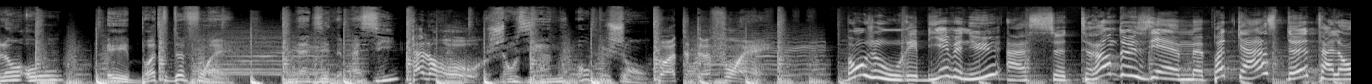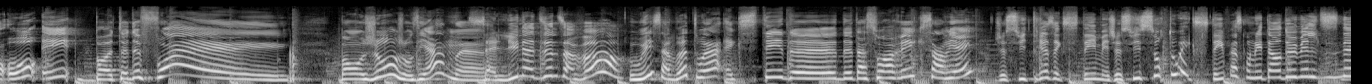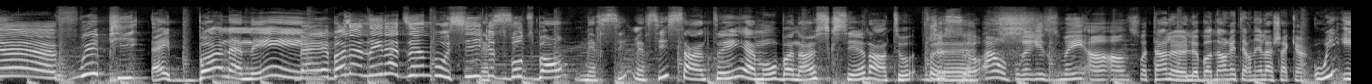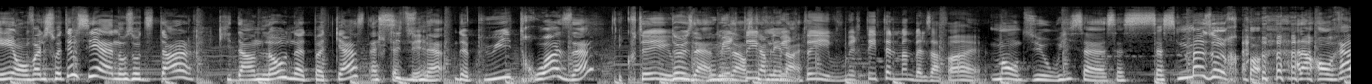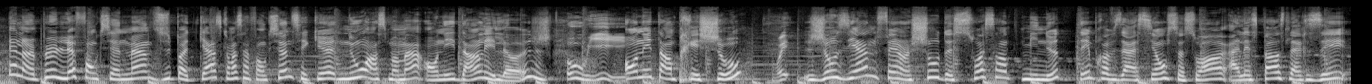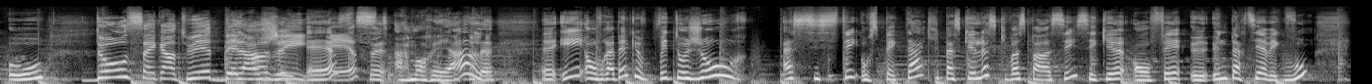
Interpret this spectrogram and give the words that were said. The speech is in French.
talons hauts et bottes de foin. Nadine Massy, talons hauts. Josiane Aubuchon, bottes de foin. Bonjour et bienvenue à ce 32e podcast de Talons hauts et bottes de foin. Bonjour Josiane. Salut Nadine, ça va? Oui, ça va toi? Excitée de, de ta soirée qui s'en vient? Je suis très excitée, mais je suis surtout excitée parce qu'on est en 2019. Oui, puis hey, bonne année! Ben, bonne année Nadine, toi aussi, que du beau du bon. Merci, merci. Santé, amour, bonheur, succès dans tout. Juste Euh, ça. Hein, on pourrait résumer en, en souhaitant le, le bonheur éternel à chacun. Oui, et on va le souhaiter aussi à nos auditeurs qui downloadent notre podcast assidûment depuis trois ans. Écoutez, Deux vous, ans, vous deux ans, méritez, c'est comme vous les nerfs. méritez, vous méritez tellement de belles affaires. Mon Dieu, oui, ça, ça, ça se mesure pas. Alors, on rappelle un peu le fonctionnement du podcast. Comment ça fonctionne? C'est que nous, en ce moment, on est dans les loges. Oh oui. On est en pré-show. Oui. Josiane fait un show de 60 minutes d'improvisation ce soir à l'espace Larisée au 1258 Bélanger Est, à Montréal. Euh, et on vous rappelle que vous pouvez toujours assister au spectacle parce que là, ce qui va se passer, c'est que on fait euh, une partie avec vous,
